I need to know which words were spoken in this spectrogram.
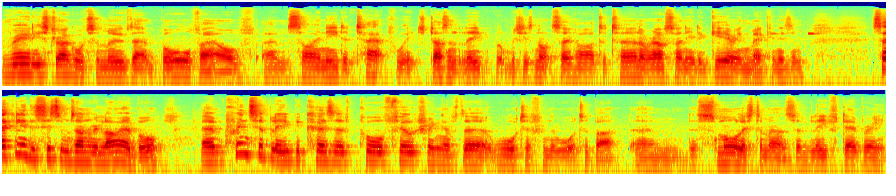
really struggle to move that ball valve um, so I need a tap which doesn't leak but which is not so hard to turn or else I need a gearing mechanism. Secondly, the system's unreliable Um, principally because of poor filtering of the water from the water butt. Um, the smallest amounts of leaf debris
